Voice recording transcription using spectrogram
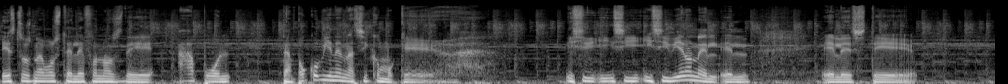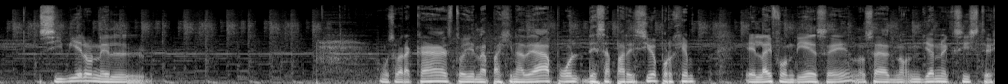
estos nuevos teléfonos de Apple tampoco vienen así como que... Y si, y si, y si vieron el, el, este... Si vieron el... Vamos a ver acá, estoy en la página de Apple. Desapareció, por ejemplo, el iPhone 10, ¿eh? O sea, ya no existe.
